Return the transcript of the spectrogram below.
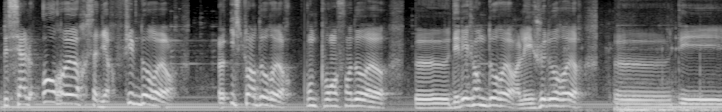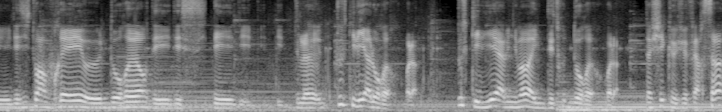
spécial horreur, c'est-à-dire film d'horreur. Euh, histoire d'horreur, conte pour enfants d'horreur, euh, des légendes d'horreur, les jeux d'horreur, des, histoires vraies d'horreur, des, tout ce qui est lié à l'horreur. Voilà. Tout ce qui est lié à minimum avec des trucs d'horreur. Voilà. Sachez que je vais faire ça.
